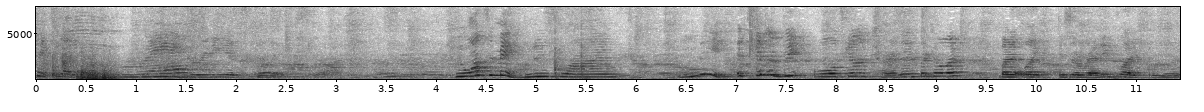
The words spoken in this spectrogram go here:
Takes like three ingredients to make slime. Who wants to make blue slime? Me. It's gonna be well. It's gonna turn a different color, but it like is already like blue.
